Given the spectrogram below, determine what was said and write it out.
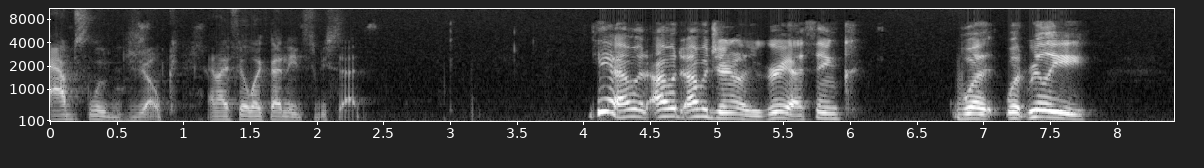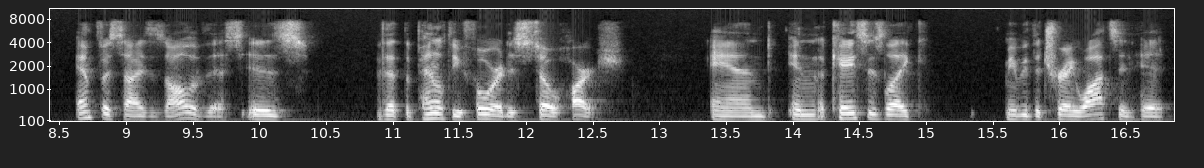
absolute joke, and I feel like that needs to be said. Yeah, I would, I would, I would generally agree. I think what what really emphasizes all of this is that the penalty for it is so harsh. And in cases like maybe the Tre Watson hit,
